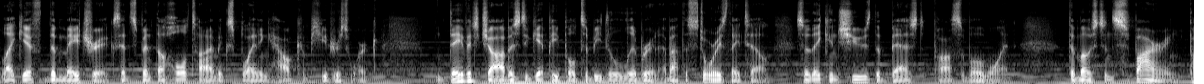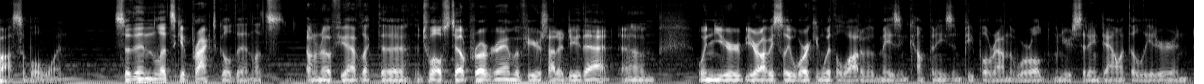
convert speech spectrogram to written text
like if The Matrix had spent the whole time explaining how computers work. David's job is to get people to be deliberate about the stories they tell so they can choose the best possible one, the most inspiring possible one. So then let's get practical then. Let's I don't know if you have like the, the 12 step program of here's how to do that. Um, when you're you're obviously working with a lot of amazing companies and people around the world when you're sitting down with a leader and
